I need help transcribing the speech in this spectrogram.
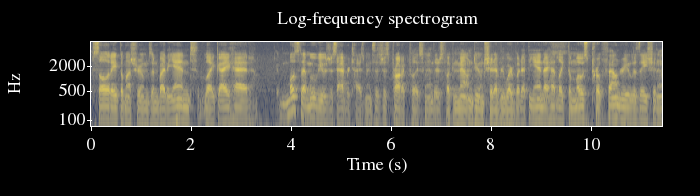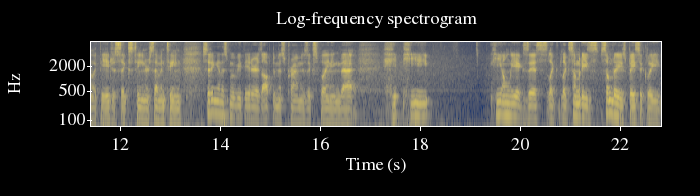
solid eighth of mushrooms, and by the end, like I had most of that movie was just advertisements. It's just product placement. There's fucking Mountain Dew and shit everywhere. But at the end, I had like the most profound realization at like the age of 16 or 17, sitting in this movie theater as Optimus Prime is explaining that he. he he only exists like like somebody's somebody's basically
